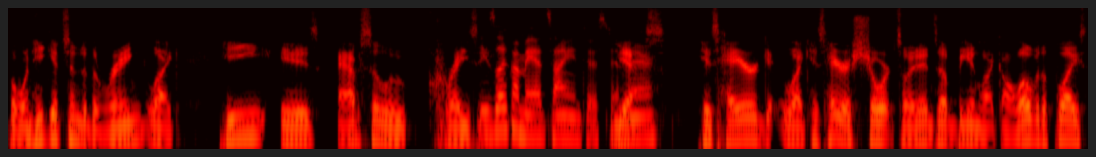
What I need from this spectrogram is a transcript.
But when he gets into the ring, like he is absolute crazy. He's like a mad scientist in yes. His hair, like his hair is short, so it ends up being like all over the place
